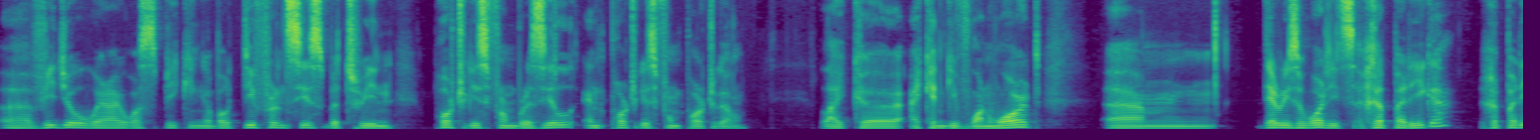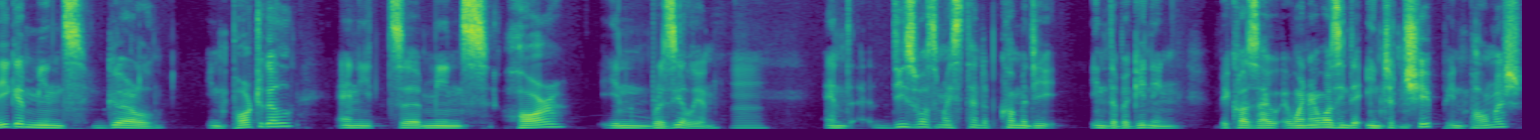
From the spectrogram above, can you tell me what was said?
a video where I was speaking about differences between Portuguese from Brazil and Portuguese from Portugal. Like uh, I can give one word. Um, there is a word. It's rapariga. Rapariga means girl in Portugal, and it uh, means whore in Brazilian. Mm. And this was my stand-up comedy in the beginning because I, when I was in the internship in Palmas,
